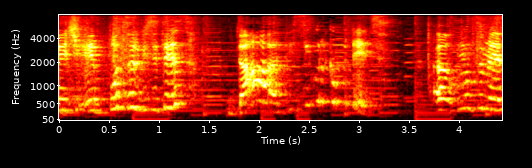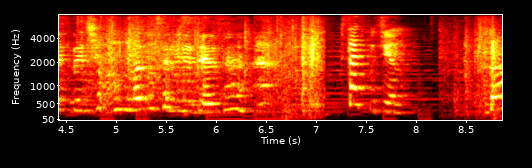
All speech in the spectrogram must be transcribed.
Deci, e, pot să-l vizitez? Da, desigur că puteți. A, mulțumesc, deci mă duc să-l vizitez. Stați puțin. Da,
